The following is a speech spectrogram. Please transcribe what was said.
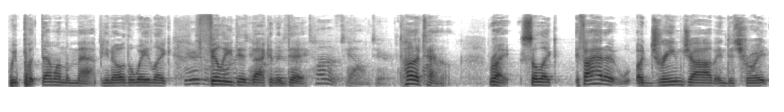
We put them on the map. You know the way like There's Philly did back talent. in the day. A ton of talent here. A Ton of talent, right? So like, if I had a, a dream job in Detroit,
